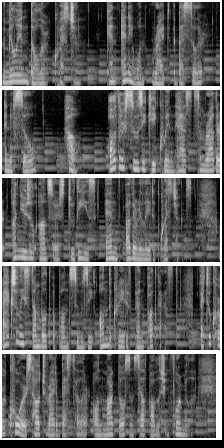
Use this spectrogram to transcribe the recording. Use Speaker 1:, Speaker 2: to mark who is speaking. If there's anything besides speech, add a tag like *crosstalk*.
Speaker 1: The million dollar question Can anyone write a bestseller? And if so, how? Author Suzy K. Quinn has some rather unusual answers to these and other related questions. I actually stumbled upon Suzy on the Creative Penn podcast. I took her course, How to Write a Bestseller, on Mark Dawson's self publishing formula,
